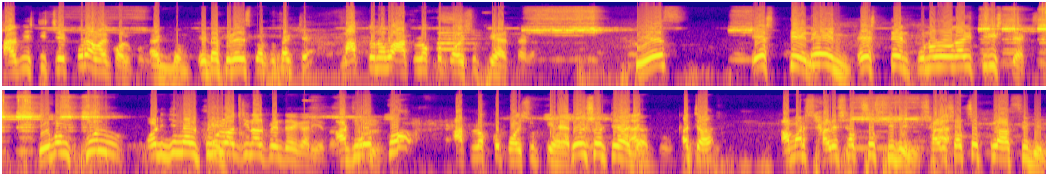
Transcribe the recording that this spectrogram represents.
সার্ভিসটি চেক করে আমাকে কল করুন একদম। এটা প্রাইস কত থাকছে? মাত্র নেব আট লক্ষ পঁয়ষট্টি হাজার টাকা। S S ten S ten পনেরো গাড়ি তিরিশ ট্যাক্স এবং ফুল অরিজিনাল ফুল ফুল অরিজিনাল পেন্টের গাড়ি এটা। আট লক্ষ আট লক্ষ পঁয়ষট্টি হাজার পঁয়ষট্টি হাজার। আচ্ছা আমার সাড়ে সাতশো সিভিল সাড়ে সাতশো প্লাস সিভিল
